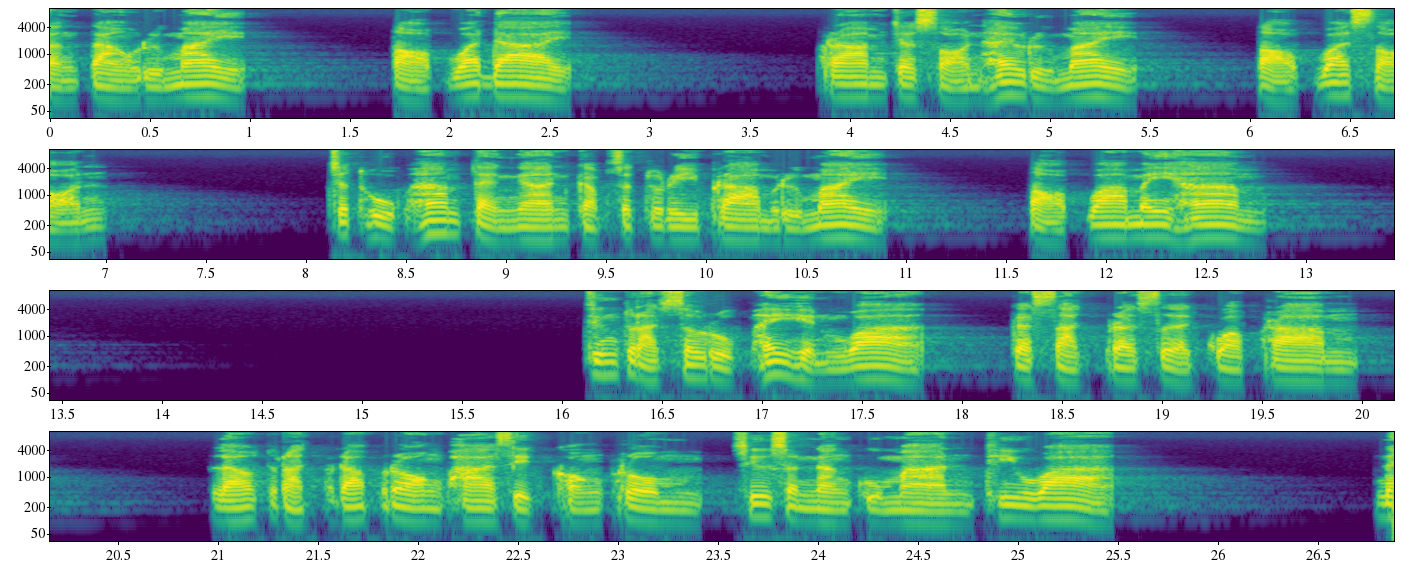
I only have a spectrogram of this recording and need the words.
ต่าง ๆ หรือไม่ ตอบว่าได้ พราหมณ์จะสอนให้หรือไม่ ตอบว่าสอน จะถูกห้ามแต่งงานกับสตรีพราหมณ์หรือไม่ ตอบว่าไม่ห้าม จึงตรัสสรุปให้เห็นว่า กษัตริย์ประเสริฐกว่าพราหมณ์ แล้วตรัสรับรองภาสิทธิ์ของพรหมชื่อสนังกุมารที่ว่า ใน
